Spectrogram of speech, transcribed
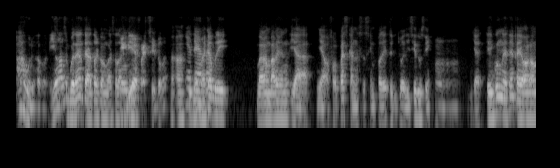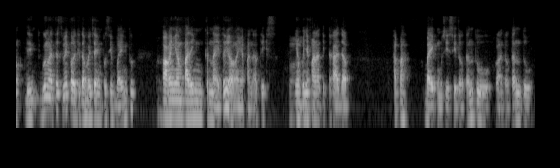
Ah, udah aman. Iya kan? sebenarnya teater kalau nggak salah Yang di FX itu kan? Heeh, Ya, jadi teater. mereka beli barang-barang yang ya ya overpriced karena sesimpel itu dijual di situ sih Hmm. ya jadi gue ngeliatnya kayak orang jadi gue ngeliatnya sebenarnya kalau kita baca impulsive buying tuh orang yang paling kena itu ya orang yang fanatics Hmm. yang punya fanatik terhadap apa baik musisi tertentu orang tertentu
